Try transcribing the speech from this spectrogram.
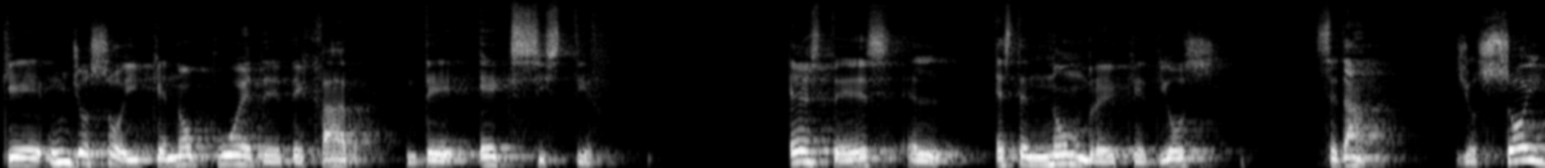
que un yo soy que no puede dejar de existir. Este es el, este nombre que Dios se da. Yo soy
